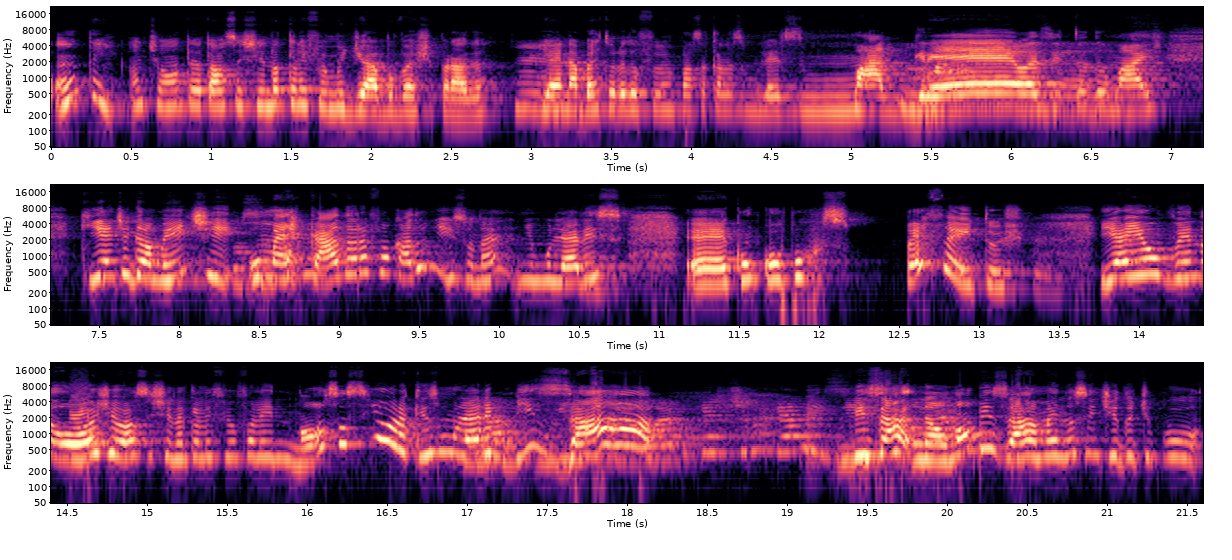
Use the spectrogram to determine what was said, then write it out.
ontem? Anteontem eu tava assistindo aquele filme Diabo Veste Prada. Hum. E aí na abertura do filme passa aquelas mulheres magrelas e tudo mais. Que antigamente Você o mercado era focado nisso, né? Em mulheres é, com corpos perfeitos. E aí eu vendo hoje, eu assistindo aquele filme, falei, nossa senhora, que mulher bizarra! É porque a gente não quer mais isso, Bizarra, né? não, não bizarra, mas no sentido, tipo,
